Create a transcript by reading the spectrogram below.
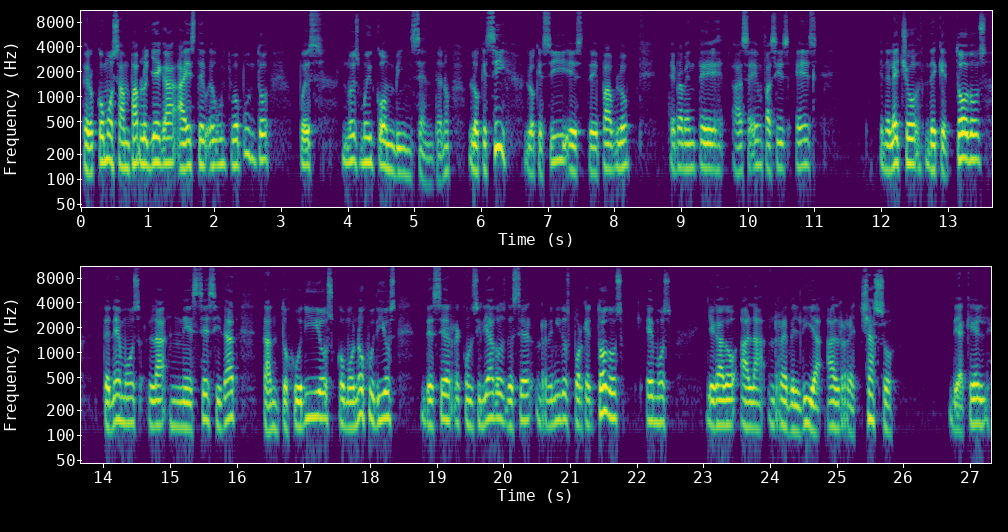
Pero cómo San Pablo llega a este último punto, pues no es muy convincente, ¿no? Lo que sí, lo que sí este Pablo realmente hace énfasis es en el hecho de que todos tenemos la necesidad, tanto judíos como no judíos, de ser reconciliados, de ser redimidos, porque todos hemos llegado a la rebeldía, al rechazo de aquel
